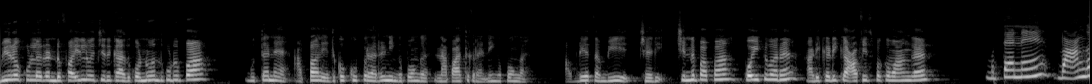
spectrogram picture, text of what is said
பீரோக்குள்ள ரெண்டு ஃபைல் வச்சிருக்கேன் அது கொண்டு வந்து கொடுப்பா. முத்தண்ணே அப்பா எதுக்கு கூப்பிடுறாரு நீங்க போங்க. நான் பாத்துக்கிறேன் நீங்க போங்க. அப்படியே தம்பி சரி. சின்ன பாப்பா போயிட்டு வரேன். அடிக்கடிக்கு ஆபீஸ் பக்கம் வாங்க. முத்தண்ணே வாங்க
